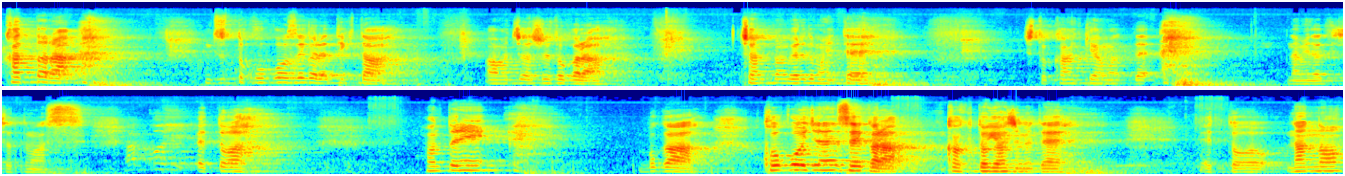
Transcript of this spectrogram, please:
勝ったらずっと高校生からやってきたアマチュアシュートからチャンピオンベルトもいてちょっと感極まって涙出ちゃってます。えっと本当に僕は高校1年生から格闘技始めてえっと何の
